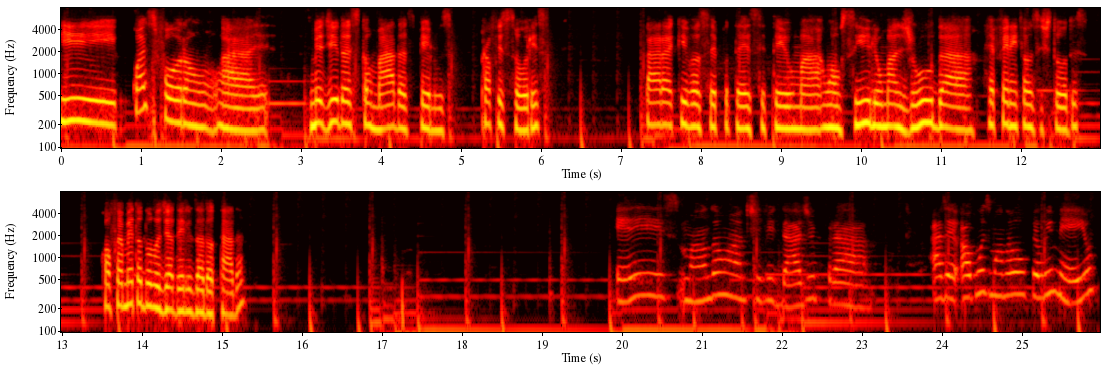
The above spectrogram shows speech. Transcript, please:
E quais foram as medidas tomadas pelos professores para que você pudesse ter uma, um auxílio, uma ajuda referente aos estudos? Qual foi a metodologia deles adotada? Eles mandam a atividade para. Alguns mandam pelo e-mail,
